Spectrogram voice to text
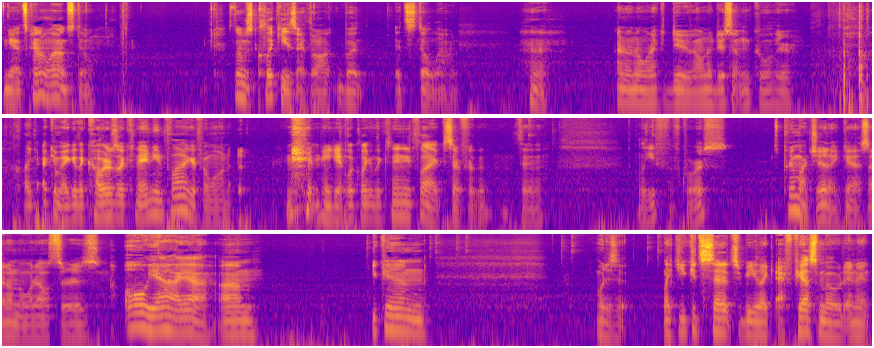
Yeah, it's kind of loud still. It's not as clicky as I thought, but it's still loud. Huh. I don't know what I could do. I want to do something cool here. Like, I can make it the colors of the Canadian flag if I wanted. make it look like the Canadian flag, except for the, the leaf, of course. That's pretty much it, I guess. I don't know what else there is. Oh, yeah, yeah. Um, you can... What is it? Like, you could set it to be, like, FPS mode, and it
